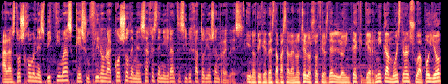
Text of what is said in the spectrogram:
a las dos jóvenes víctimas que sufrieron acoso de mensajes denigrantes y vejatorios en redes. Y noticia de esta pasada noche, los socios del Lointec Guernica muestran su apoyo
